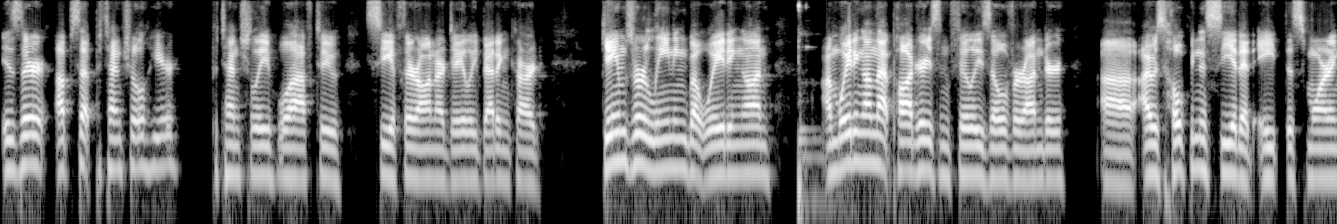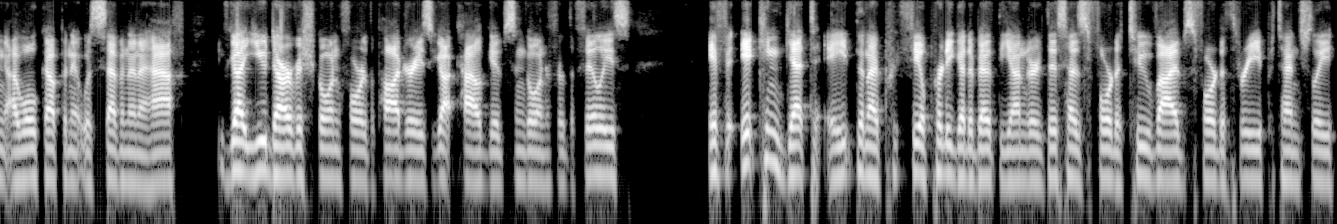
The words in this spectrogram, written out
is there upset potential here? Potentially, we'll have to see if they're on our daily betting card. Games we're leaning but waiting on. I'm waiting on that Padres and Phillies over under. Uh, I was hoping to see it at eight this morning. I woke up and it was seven and a half. You've got Yu Darvish going for the Padres. You got Kyle Gibson going for the Phillies. If it can get to eight, then I feel pretty good about the under. This has four to two vibes, four to three potentially.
